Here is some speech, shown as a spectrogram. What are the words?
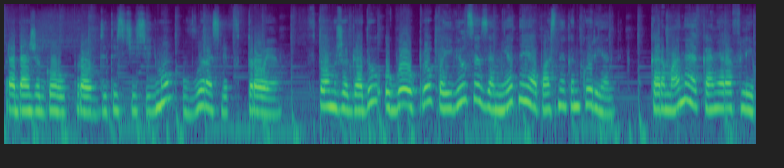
продажи GoPro в 2007 выросли втрое. В том же году у GoPro появился заметный и опасный конкурент – Карманная камера Flip.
